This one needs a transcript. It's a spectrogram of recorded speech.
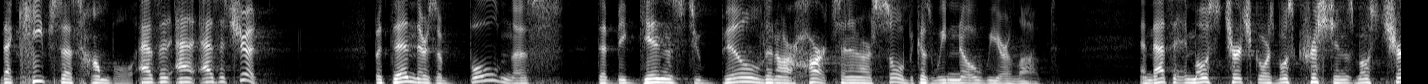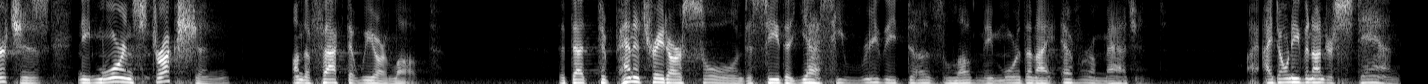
That keeps us humble, as it, as it should. But then there's a boldness that begins to build in our hearts and in our soul because we know we are loved. And that's it. Most churchgoers, most Christians, most churches need more instruction on the fact that we are loved that that to penetrate our soul and to see that yes he really does love me more than i ever imagined. I, I, don't even understand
